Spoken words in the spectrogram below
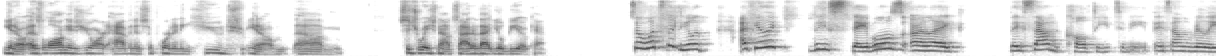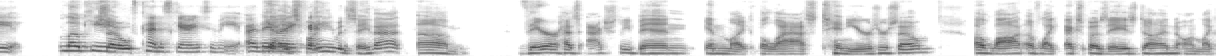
you know as long as you aren't having to support any huge you know um situation outside of that you'll be okay. So what's the deal with i feel like these stables are like they sound culty to me. They sound really low-key so, kind of scary to me. Are they yeah, like it's funny you would say that um there has actually been in like the last 10 years or so a lot of like exposés done on like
